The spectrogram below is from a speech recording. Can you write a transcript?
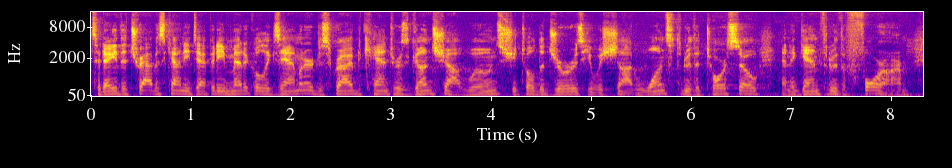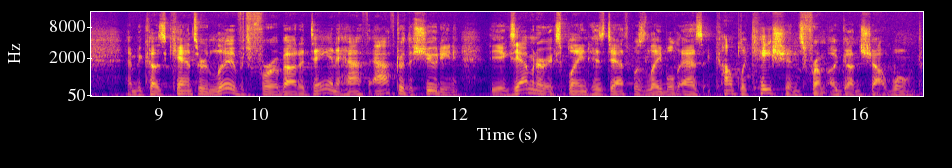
Today, the Travis County deputy medical examiner described Kantor's gunshot wounds. She told the jurors he was shot once through the torso and again through the forearm. And because Kantor lived for about a day and a half after the shooting, the examiner explained his death was labeled as complications from a gunshot wound.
